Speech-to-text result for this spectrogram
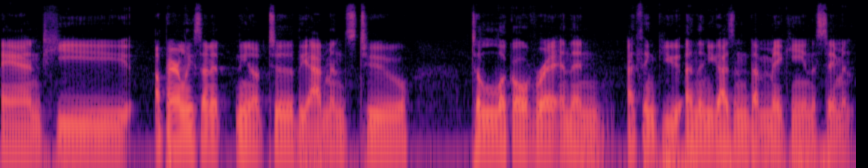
and he apparently sent it you know to the admins to to look over it and then i think you and then you guys ended up making a statement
